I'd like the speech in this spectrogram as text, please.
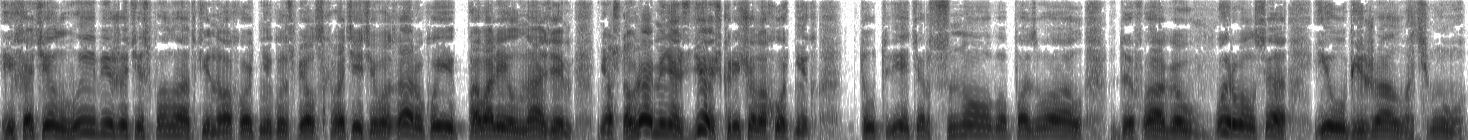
и хотел выбежать из палатки, но охотник успел схватить его за руку и повалил на земь. «Не оставляй меня здесь!» — кричал охотник. Тут ветер снова позвал, Дефагов вырвался и убежал во тьму.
